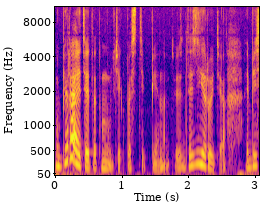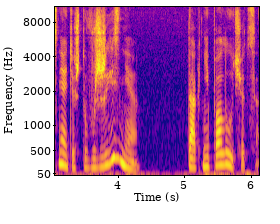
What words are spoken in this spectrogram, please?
Убирайте этот мультик постепенно, то есть дозируйте, объясняйте, что в жизни так не получится.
